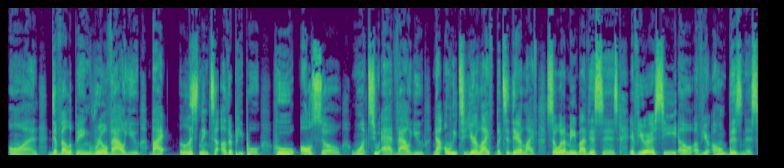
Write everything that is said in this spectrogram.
on developing real value by listening to other people who also want to add value not only to your life but to their life. So what I mean by this is if you're a CEO of your own business,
